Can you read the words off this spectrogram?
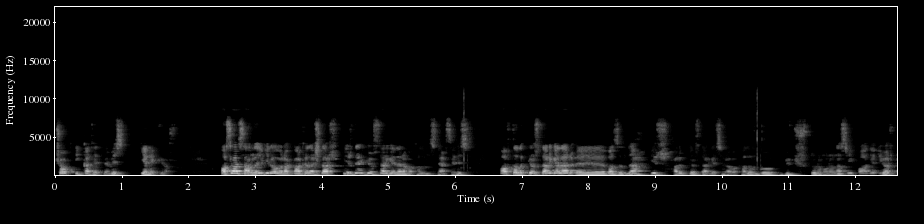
çok dikkat etmemiz gerekiyor. Aselsan'la ilgili olarak arkadaşlar bir de göstergelere bakalım isterseniz. Haftalık göstergeler e, bazında bir Haluk göstergesine bakalım. Bu güç durumunu nasıl ifade ediyor?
